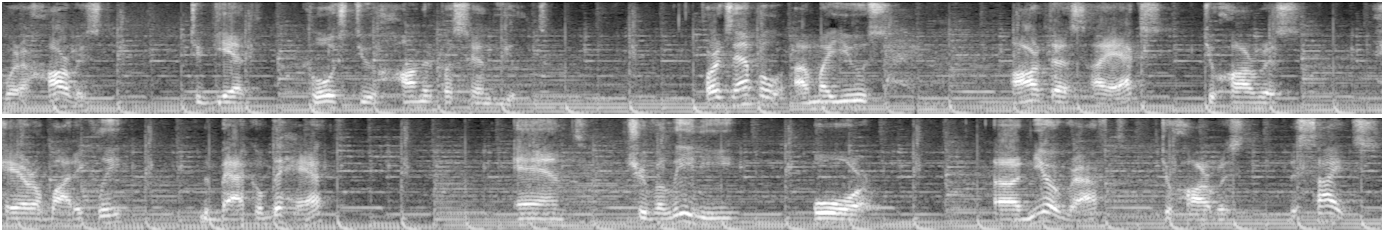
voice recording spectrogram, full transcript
where I harvest to get close to 100% yield. For example, I might use Artas IX to harvest hair robotically, the back of the head, and Trivellini or uh, Neograft to harvest the sides.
